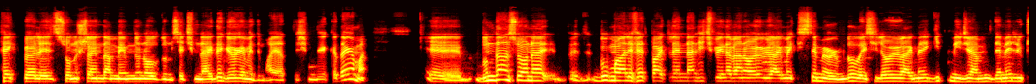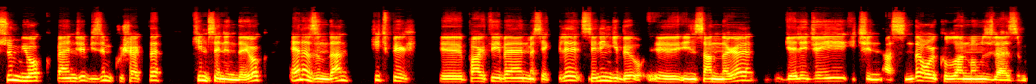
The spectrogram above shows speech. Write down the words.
Pek böyle sonuçlarından memnun olduğum seçimlerde göremedim hayatta şimdiye kadar ama bundan sonra bu muhalefet partilerinden hiçbirine ben oy vermek istemiyorum. Dolayısıyla oy vermeye gitmeyeceğim deme lüksüm yok. Bence bizim kuşakta kimsenin de yok. En azından hiçbir e, partiyi beğenmesek bile senin gibi e, insanlara geleceği için aslında oy kullanmamız lazım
